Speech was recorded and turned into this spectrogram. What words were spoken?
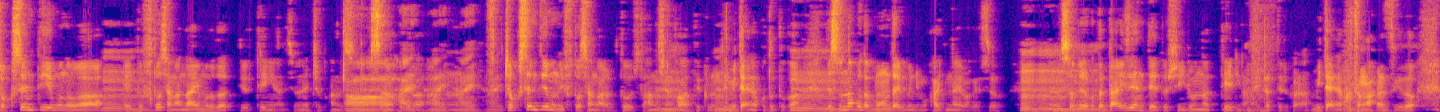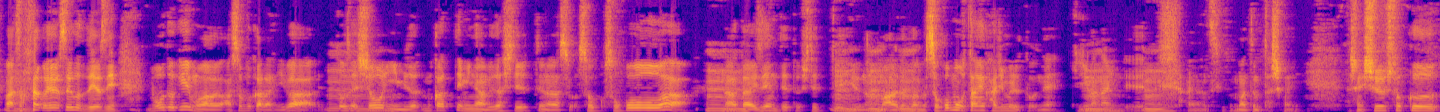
直線っていうものは、うん。えっと、太さがないものだっていう定義なんですよね。ちょあの数あ学数あ、はい、ははい、直線というものに太さがあると、ちょっと話が変わってくるんで、うん。みたいなこととか、うん。で、そんなことは問題文にも書いてないわけですよ。そういうことは大前提としていろんな定理が成り立ってるから、みたいなことがあるんですけど、まあそんなこと、そういうことで、要するに、ボードゲームは遊ぶからには、当然勝利に向かってみんなが目指してるっていうのは、そ、そ、そこは、大前提としてっていうのは、うん。まあ、だかうん。らそこも疑い始めるとね、キリがないんで、うんあれなんですけど、まあでも確かに、確かに収束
